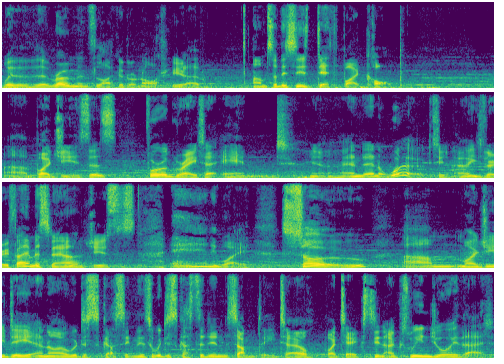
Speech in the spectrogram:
whether the Romans like it or not. You know, um, so this is death by cop uh, by Jesus for a greater end. You know, and then it worked. You know, he's very famous now, Jesus. Anyway, so um, my GD and I were discussing this. We discussed it in some detail by text, you know, because we enjoy that.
